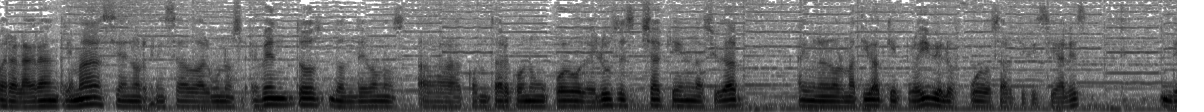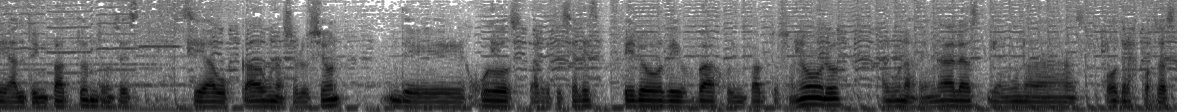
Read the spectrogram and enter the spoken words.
Para la Gran Crema se han organizado algunos eventos donde vamos a contar con un juego de luces ya que en la ciudad hay una normativa que prohíbe los fuegos artificiales de alto impacto, entonces se ha buscado una solución de juegos artificiales pero de bajo impacto sonoro, algunas bengalas y algunas otras cosas.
